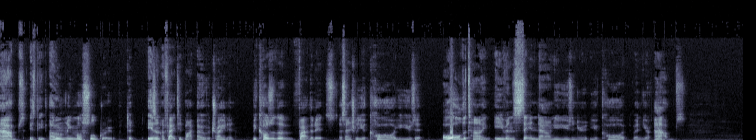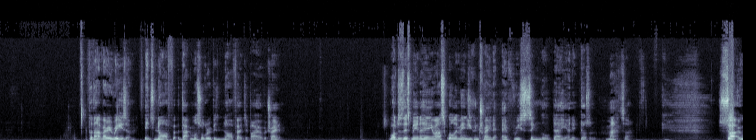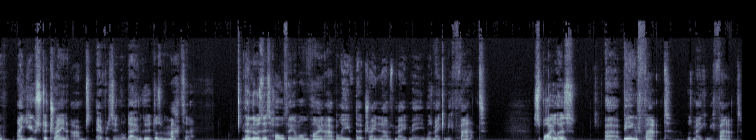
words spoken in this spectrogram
abs is the only muscle group that isn't affected by overtraining. Because of the fact that it's essentially your core, you use it all the time, even sitting down, you're using your, your core and your abs for that very reason, it's not that muscle group is not affected by overtraining. What does this mean? I hear you ask. Well, it means you can train it every single day, and it doesn't matter. So I used to train abs every single day because it doesn't matter. Then there was this whole thing at one point. I believed that training abs made me was making me fat. Spoilers: uh, being fat was making me fat.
